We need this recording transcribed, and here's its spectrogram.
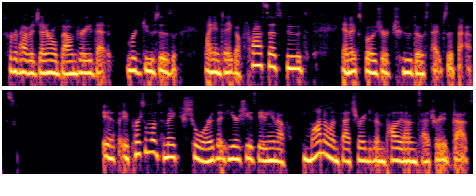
sort of have a general boundary that reduces my intake of processed foods and exposure to those types of fats. If a person wants to make sure that he or she is getting enough monounsaturated and polyunsaturated fats,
